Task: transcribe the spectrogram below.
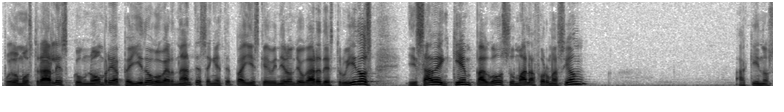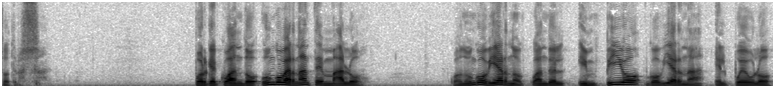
Puedo mostrarles con nombre y apellido gobernantes en este país que vinieron de hogares destruidos y ¿saben quién pagó su mala formación? aquí nosotros. Porque cuando un gobernante malo, cuando un gobierno, cuando el impío gobierna, el pueblo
